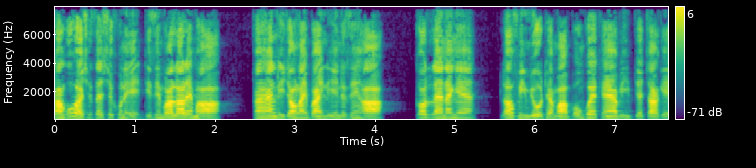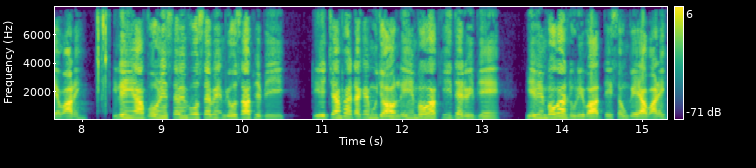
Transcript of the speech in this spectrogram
1988ခုနှစ်ဒီဇင်ဘာလထဲမှာဖန်ဟန်လီကျောင်းလိုင်းပိုင်လေရင်တစ်စင်းဟာကော့တလန်နိုင်ငံ Lost V မြို့အထက်မှာဘုံခွဲခံရပြီးပြတ်ကျခဲ့ရပါတယ်။ဒီလေရင်ဟာ Boeing 747အမျိုးအစားဖြစ်ပြီးဒီအကြမ်းဖက်တိုက်ခိုက်မှုကြောင့်လေရင်ဘောကခီးသည်တွေပြင် မြေပြင်ဘောကလူတွေပါတိတ်ဆုံးခဲ့ရပါတယ်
